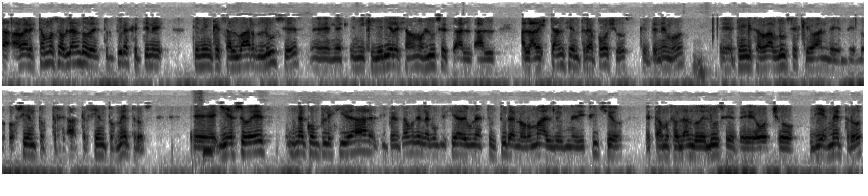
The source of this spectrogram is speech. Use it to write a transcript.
a ver, estamos hablando de estructuras que tiene, tienen que salvar luces. En, ingeniería le llamamos luces al, al, a la distancia entre apoyos que tenemos. tienen que salvar luces que van de, de los 200 a 300 metros. Eh, y eso es una complejidad, si pensamos en la complejidad de una estructura normal de un edificio, estamos hablando de luces de 8, 10 metros,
